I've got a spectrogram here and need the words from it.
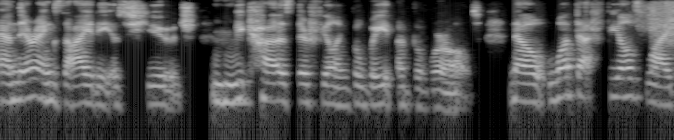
and their anxiety is huge mm-hmm. because they're feeling the weight of the world now what that feels like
